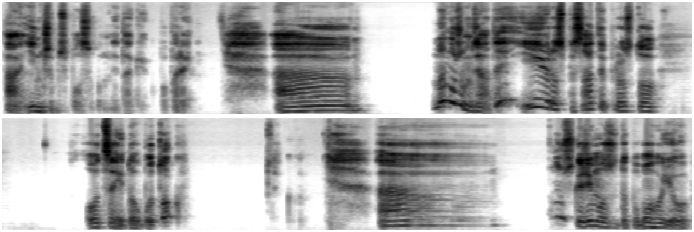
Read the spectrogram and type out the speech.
Та іншим способом, не так як попередньо. Е, Ми можемо взяти і розписати просто оцей добуток. Ну, скажімо, з допомогою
